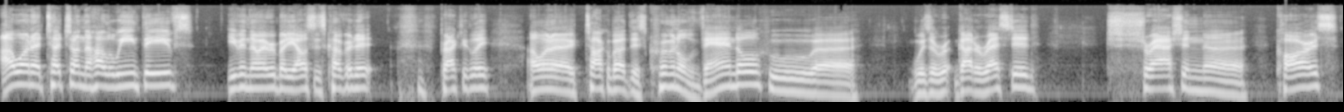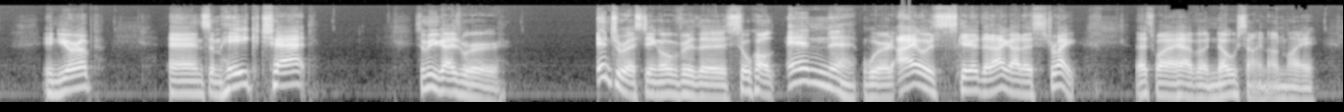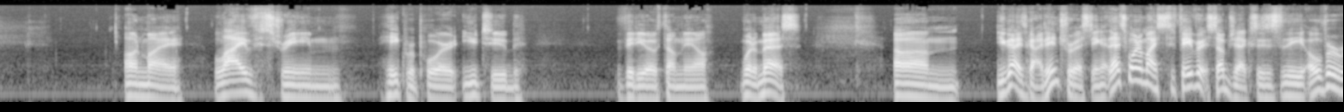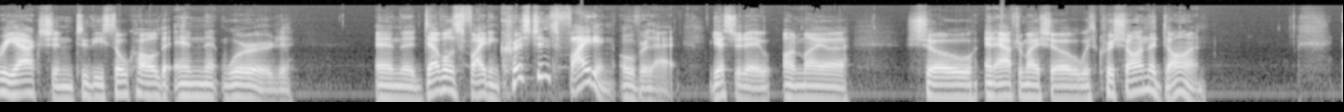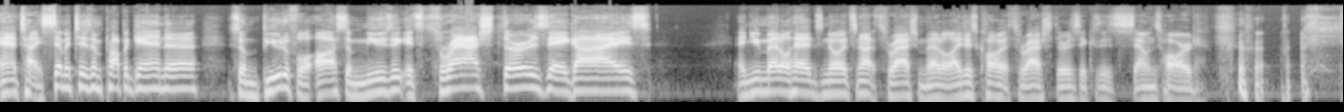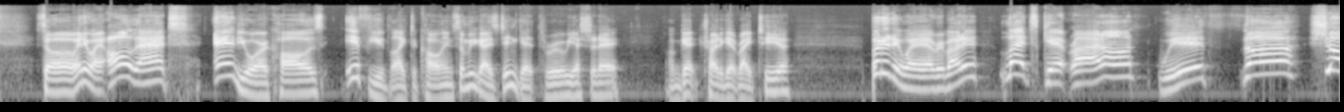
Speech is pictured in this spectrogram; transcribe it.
I want to touch on the Halloween thieves, even though everybody else has covered it practically. I want to talk about this criminal vandal who uh, was ar- got arrested trashing uh, cars in Europe, and some Hake chat. Some of you guys were interesting over the so-called N word. I was scared that I got a strike. That's why I have a no sign on my on my live stream Hake Report YouTube video thumbnail. What a mess. Um, you guys got interesting. That's one of my favorite subjects is the overreaction to the so-called N word. And the devil's fighting, Christians fighting over that. Yesterday on my uh, show and after my show with Crishaun the Don anti Semitism propaganda, some beautiful, awesome music. It's Thrash Thursday, guys. And you metalheads know it's not thrash metal. I just call it Thrash Thursday because it sounds hard. so, anyway, all that and your calls, if you'd like to call in. Some of you guys didn't get through yesterday. I'll get try to get right to you. But anyway, everybody, let's get right on with the show.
